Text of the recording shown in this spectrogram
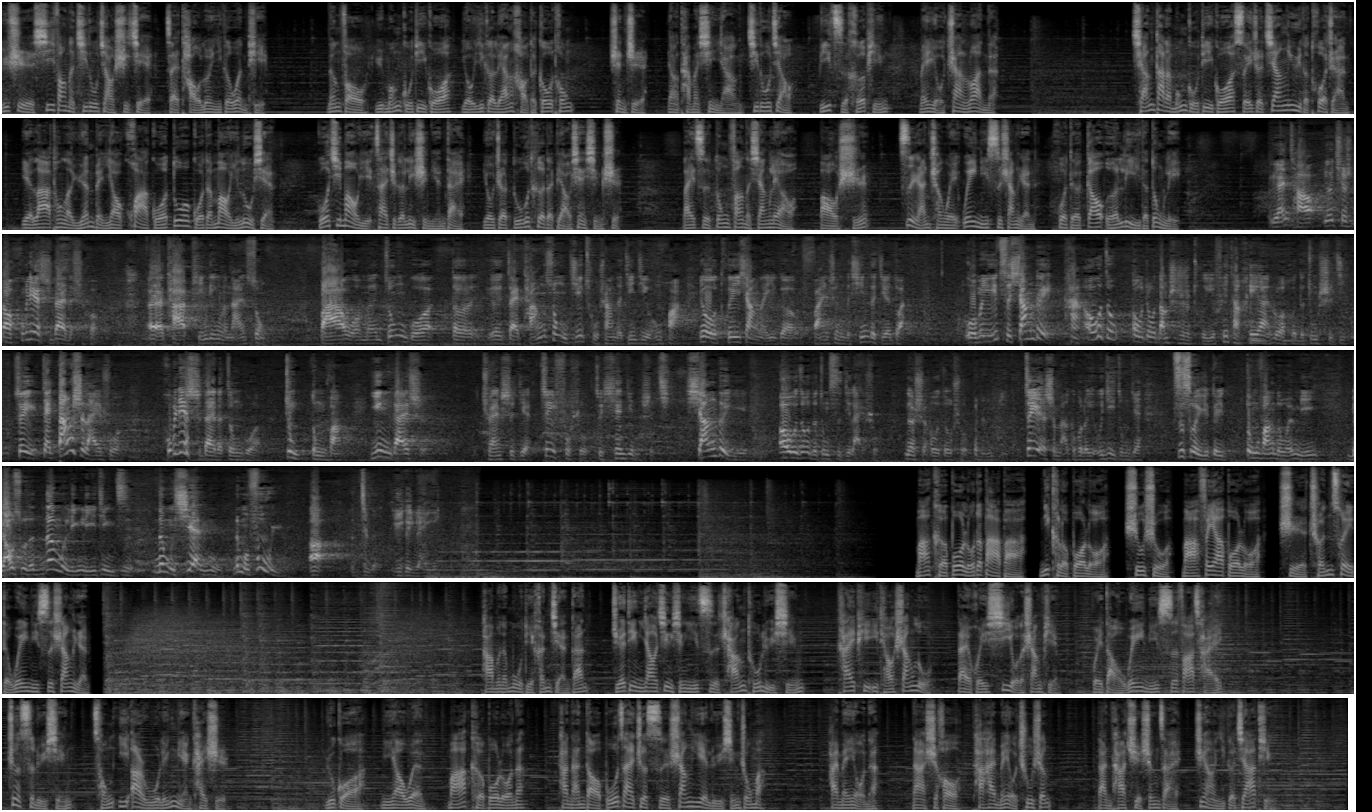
于是，西方的基督教世界在讨论一个问题：能否与蒙古帝国有一个良好的沟通，甚至让他们信仰基督教，彼此和平，没有战乱呢？强大的蒙古帝国随着疆域的拓展，也拉通了原本要跨国多国的贸易路线。国际贸易在这个历史年代有着独特的表现形式，来自东方的香料、宝石。自然成为威尼斯商人获得高额利益的动力。元朝，尤其是到忽烈时代的时候，呃，他平定了南宋，把我们中国的呃在唐宋基础上的经济文化又推向了一个繁盛的新的阶段。我们与此相对看，欧洲，欧洲当时是处于非常黑暗落后的中世纪，所以在当时来说，忽必烈时代的中国中东方应该是全世界最富庶、最先进的时期。相对于欧洲的中世纪来说，那是欧洲所不能比的。这也是马可波罗游记中间之所以对东方的文明描述的那么淋漓尽致、那么羡慕、那么富裕啊，这个一个原因。马可·波罗的爸爸尼克罗·波罗，叔叔马菲亚·波罗是纯粹的威尼斯商人。他们的目的很简单，决定要进行一次长途旅行，开辟一条商路，带回稀有的商品，回到威尼斯发财。这次旅行从一二五零年开始。如果你要问马可·波罗呢？他难道不在这次商业旅行中吗？还没有呢，那时候他还没有出生，但他却生在这样一个家庭。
